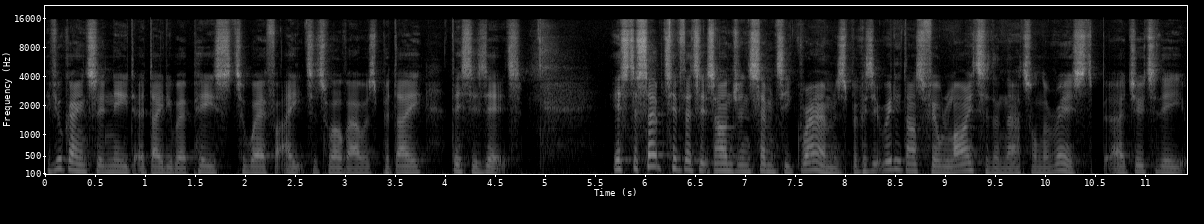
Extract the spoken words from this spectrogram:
If you're going to need a daily wear piece to wear for 8 to 12 hours per day, this is it. It's deceptive that it's 170 grams because it really does feel lighter than that on the wrist uh, due to the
